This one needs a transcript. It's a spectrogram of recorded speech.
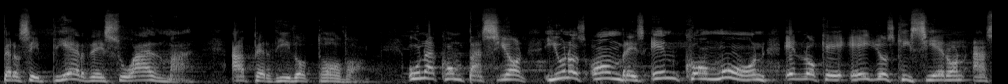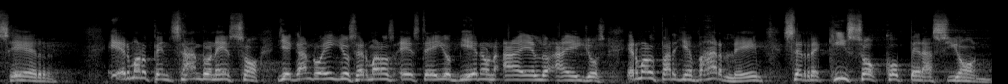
pero si pierde su alma, ha perdido todo? Una compasión y unos hombres en común en lo que ellos quisieron hacer. Hermanos, pensando en eso, llegando a ellos, hermanos, este, ellos vieron a, él, a ellos. Hermanos, para llevarle se requiso cooperación.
